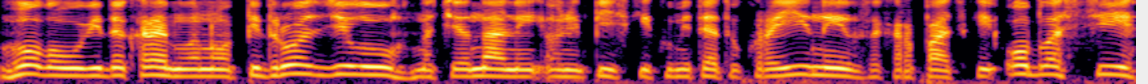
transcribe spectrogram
голову відокремленого підрозділу Національний олімпійський комітет України в Закарпатській області,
